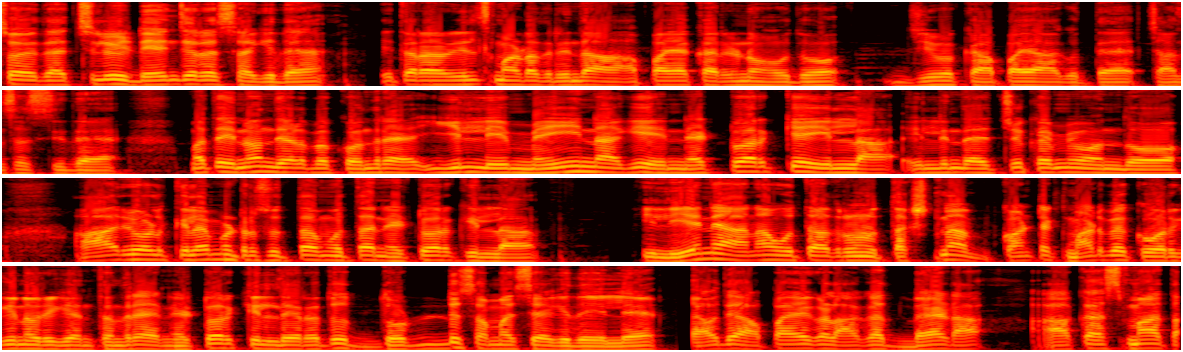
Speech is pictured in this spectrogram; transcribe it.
ಸೊ ಇದು ಆ್ಯಕ್ಚುಲಿ ಡೇಂಜರಸ್ ಆಗಿದೆ. ಈ ಥರ ರೀಲ್ಸ್ ಮಾಡೋದ್ರಿಂದ ಅಪಾಯಕಾರಿನೂ ಹೌದು, ಜೀವಕ್ಕೆ ಅಪಾಯ ಆಗುತ್ತೆ ಚಾನ್ಸಸ್ ಇದೆ. ಮತ್ತು ಇನ್ನೊಂದು ಹೇಳಬೇಕು ಅಂದರೆ, ಇಲ್ಲಿ ಮೇಯ್ನಾಗಿ ನೆಟ್ವರ್ಕೇ ಇಲ್ಲ. ಇಲ್ಲಿಂದ ಹೆಚ್ಚು ಕಮ್ಮಿ ಒಂದು ಆರು ಏಳು ಕಿಲೋಮೀಟ್ರ್ ಸುತ್ತಮುತ್ತ ನೆಟ್ವರ್ಕ್ ಇಲ್ಲ. ಇಲ್ಲಿ ಏನೇ ಅನಾಹುತ ಆದ್ರೂ ತಕ್ಷಣ ಕಾಂಟ್ಯಾಕ್ಟ್ ಮಾಡಬೇಕು ಹೊರಗಿನವರಿಗೆ ಅಂತಂದ್ರೆ ನೆಟ್ವರ್ಕ್ ಇಲ್ಲದೆ ಇರೋದು ದೊಡ್ಡ ಸಮಸ್ಯೆ ಆಗಿದೆ ಇಲ್ಲಿ. ಯಾವುದೇ ಅಪಾಯಗಳಾಗೋದು ಬೇಡ. ಅಕಸ್ಮಾತ್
